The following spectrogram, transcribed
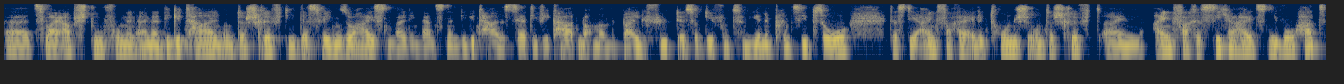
äh, zwei Abstufungen einer digitalen Unterschrift, die deswegen so heißen, weil dem Ganzen ein digitales Zertifikat nochmal mit beigefügt ist. Und die funktionieren im Prinzip so, dass die einfache elektronische Unterschrift ein einfaches Sicherheitsniveau hat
